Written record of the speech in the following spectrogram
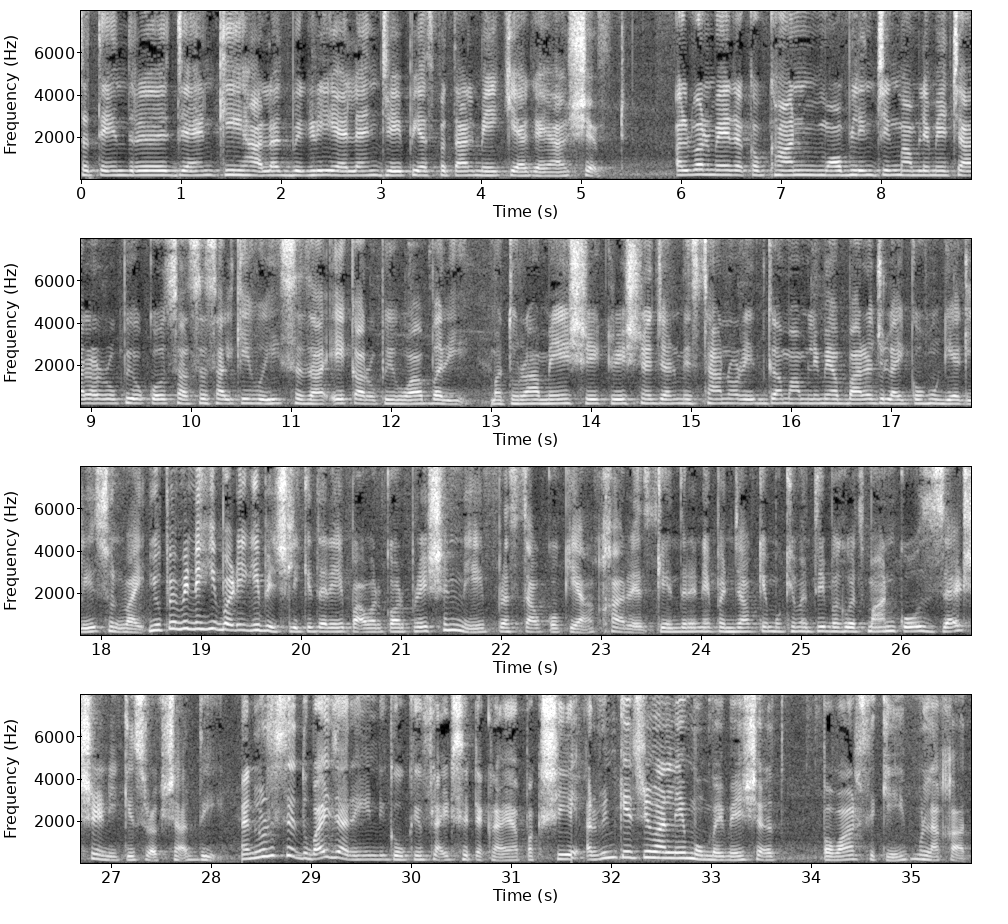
सत्येंद्र जैन की हालत बिगड़ी एलएनजेपी अस्पताल में किया गया शिफ्ट। अलवर में रकब खान मॉब लिंचिंग मामले में चार आरोपियों को सात साल की हुई सजा, एक आरोपी हुआ बरी। मथुरा में श्री कृष्ण जन्म स्थान और ईदगाह मामले में अब 12 जुलाई को होगी अगली सुनवाई। यूपी में नहीं बढ़ेगी बिजली की दरें, पावर कॉरपोरेशन ने प्रस्ताव को किया खारिज। केंद्र ने पंजाब के मुख्यमंत्री भगवत मान को जेड श्रेणी की सुरक्षा दी। बेंगलुरु से दुबई जा रही इंडिगो की फ़्लाइट से टकराया पक्षी। अरविंद केजरीवाल ने मुंबई में शरद पवार से की मुलाकात।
